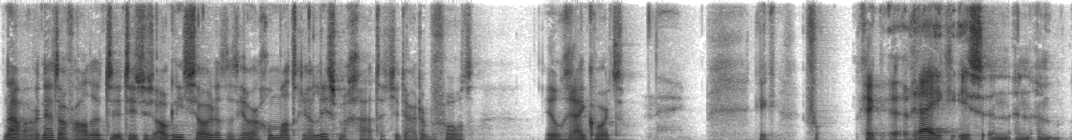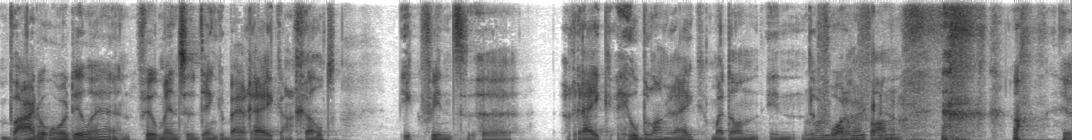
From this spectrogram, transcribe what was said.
nou, waar we het net over hadden, het, het is dus ook niet zo dat het heel erg om materialisme gaat. Dat je daardoor bijvoorbeeld heel rijk wordt. Kijk, voor- kijk eh, rijk is een, een, een waardeoordeel. Hè? En veel mensen denken bij rijk aan geld. Ik vind eh, rijk heel belangrijk, maar dan in de vorm van... Ja, ja,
